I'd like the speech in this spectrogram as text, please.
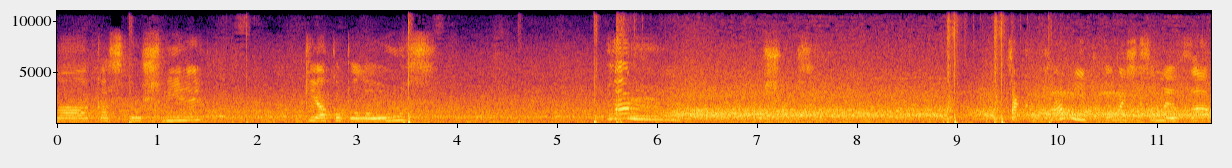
на Кастрошвілі. Кіакополоус. Удар! Лишився. Так, гра мені подобається саме за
